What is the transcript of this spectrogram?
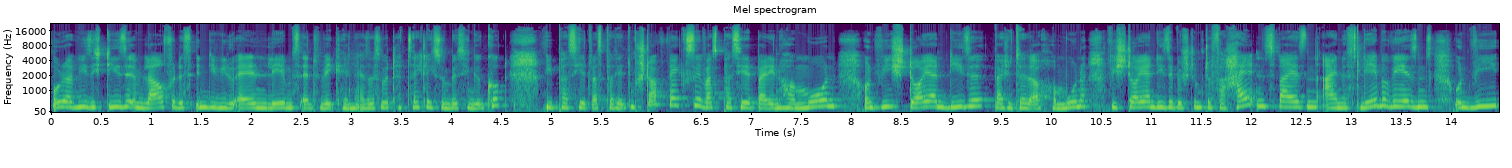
oder wie sich diese im Laufe des individuellen Lebens entwickeln. Also es wird tatsächlich so ein bisschen geguckt, wie passiert, was passiert im Stoffwechsel, was passiert bei den Hormonen und wie steuern diese, beispielsweise auch Hormone, wie steuern diese bestimmte Verhaltensweisen eines Lebewesens und wie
